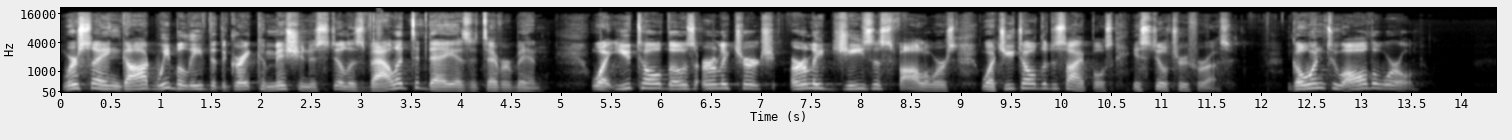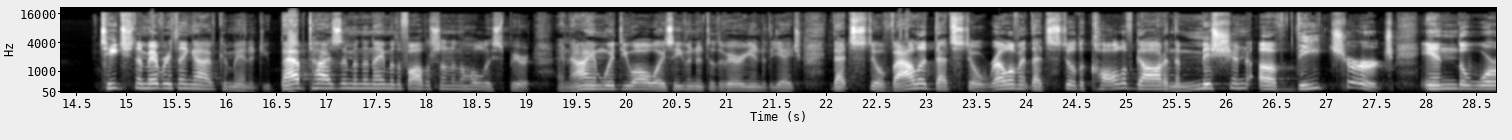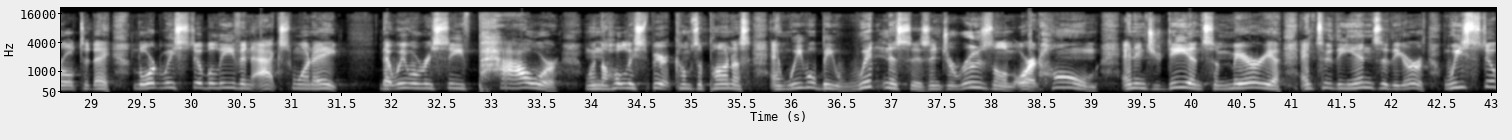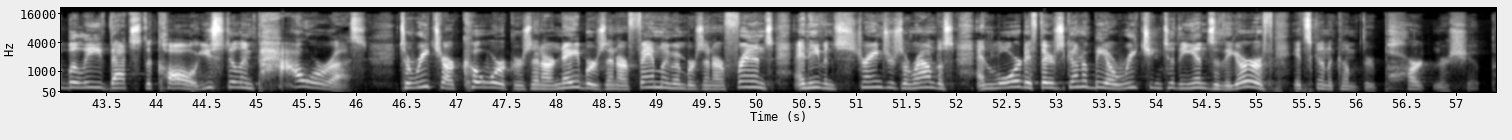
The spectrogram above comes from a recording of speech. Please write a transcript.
We're saying, God, we believe that the Great Commission is still as valid today as it's ever been. What you told those early church, early Jesus followers, what you told the disciples is still true for us. Go into all the world Teach them everything I have commanded you. Baptize them in the name of the Father, Son, and the Holy Spirit. And I am with you always, even into the very end of the age. That's still valid. That's still relevant. That's still the call of God and the mission of the church in the world today. Lord, we still believe in Acts 1 8 that we will receive power when the Holy Spirit comes upon us, and we will be witnesses in Jerusalem or at home and in Judea and Samaria and to the ends of the earth. We still believe that's the call. You still empower us to reach our coworkers and our neighbors and our family members and our friends and even strangers around us. And Lord, if there's going to be a reaching to the ends of the earth, it's going to come through partnership.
